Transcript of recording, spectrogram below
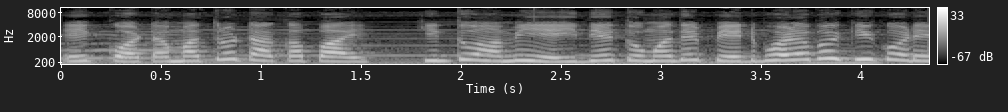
এই কটা মাত্র টাকা পাই। কিন্তু আমি এই দিয়ে তোমাদের পেট ভরাবো কি করে?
